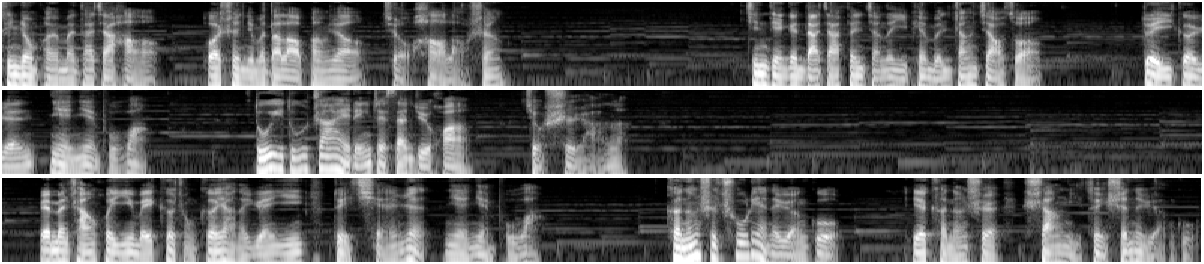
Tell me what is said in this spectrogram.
听众朋友们，大家好，我是你们的老朋友九号老生。今天跟大家分享的一篇文章叫做《对一个人念念不忘》，读一读张爱玲这三句话，就释然了。人们常会因为各种各样的原因对前任念念不忘，可能是初恋的缘故。也可能是伤你最深的缘故。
